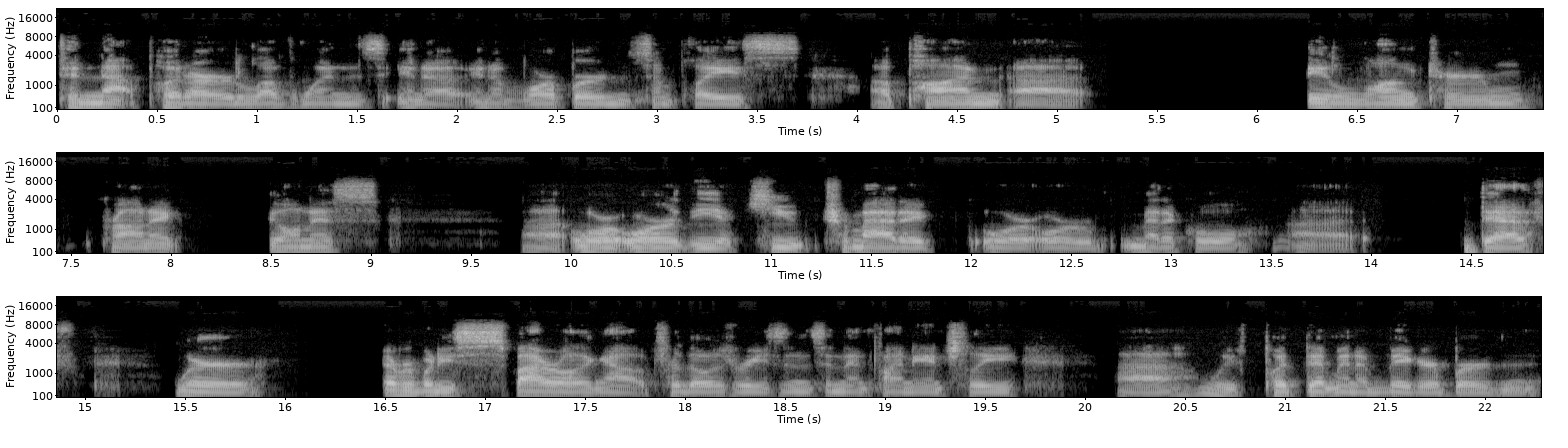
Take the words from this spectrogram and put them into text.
to not put our loved ones in a in a more burdensome place upon uh, a long-term chronic illness uh, or or the acute traumatic or or medical uh, death where everybody's spiraling out for those reasons and then financially uh, we've put them in a bigger burden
